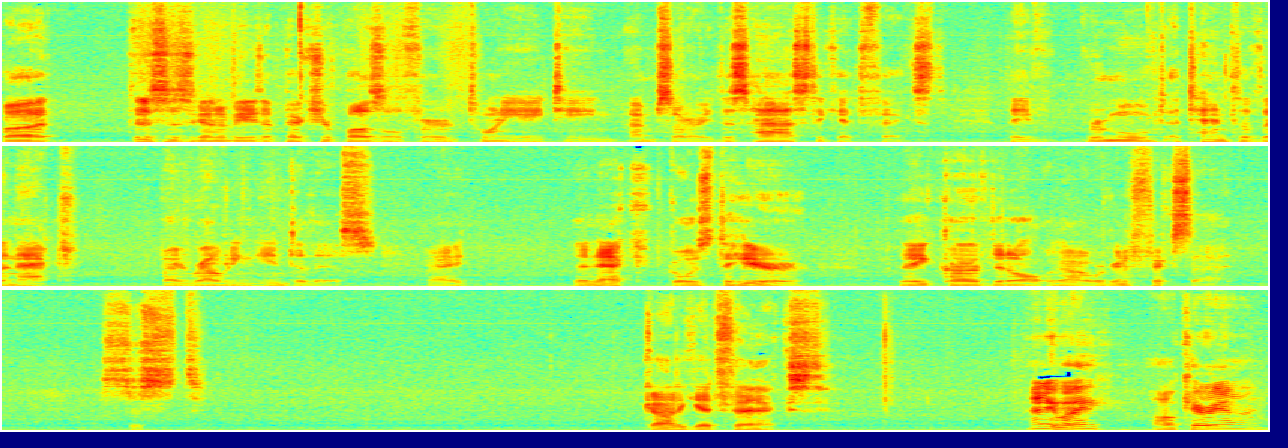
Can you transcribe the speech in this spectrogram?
But this is going to be the picture puzzle for 2018. I'm sorry, this has to get fixed. They've removed a tenth of the neck by routing into this, right? The neck goes to here. They carved it all. No, we're going to fix that. It's just got to get fixed. Anyway, I'll carry on.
